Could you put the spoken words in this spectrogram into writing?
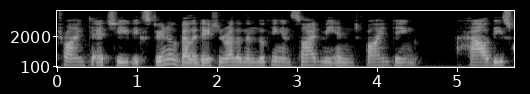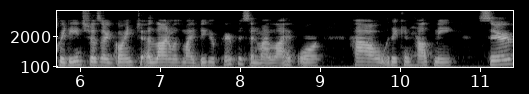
trying to achieve external validation rather than looking inside me and finding how these credentials are going to align with my bigger purpose in my life or how they can help me serve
